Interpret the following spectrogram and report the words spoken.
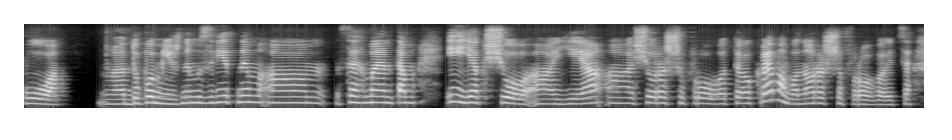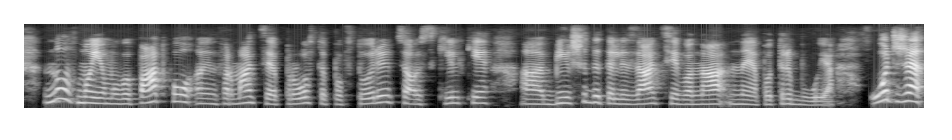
по допоміжним звітним сегментам, і якщо є що розшифровувати окремо, воно розшифровується. Ну, в моєму випадку інформація просто повторюється, оскільки більше деталізації вона не потребує. Отже,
